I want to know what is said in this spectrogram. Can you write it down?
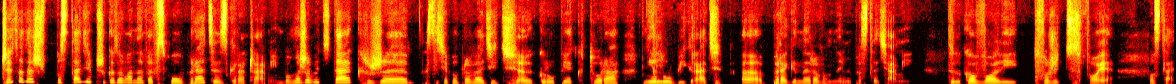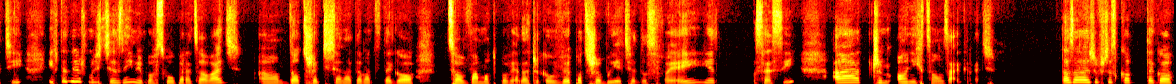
Czy to też postacie przygotowane we współpracy z graczami? Bo może być tak, że chcecie poprowadzić e, grupie, która nie lubi grać e, pregenerowanymi postaciami, tylko woli tworzyć swoje postaci i wtedy już musicie z nimi powspółpracować, dotrzeć się na temat tego, co Wam odpowiada, czego Wy potrzebujecie do swojej je- sesji, a czym oni chcą zagrać. To zależy wszystko od tego,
